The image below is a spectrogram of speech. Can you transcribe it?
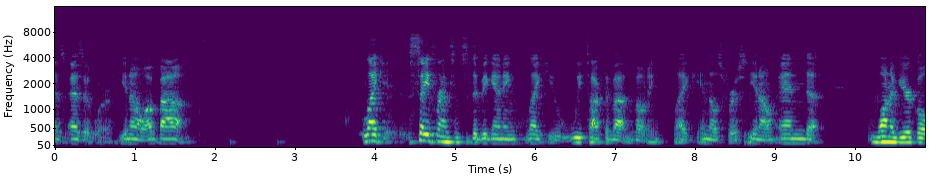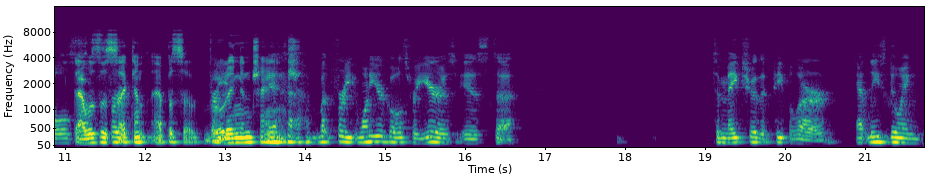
as as it were, you know, about like say for instance at the beginning like you, we talked about voting like in those first you know and uh, one of your goals that was the for- second episode for you- voting and change. yeah, but for one of your goals for years is to to make sure that people are at least doing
